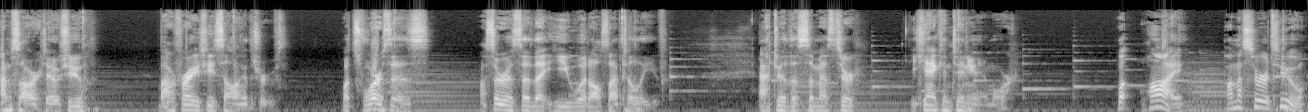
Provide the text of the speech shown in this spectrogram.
I'm sorry, Toshu, but I'm afraid she's telling the truth. What's worse is, Masura said that he would also have to leave. After the semester, he can't continue anymore. What? Why? I'm a Masura too?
